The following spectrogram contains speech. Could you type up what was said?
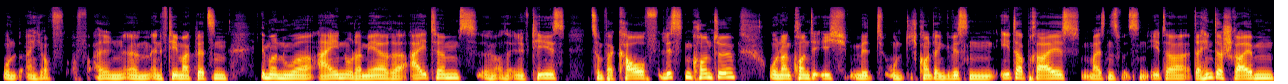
und eigentlich auf, auf allen ähm, NFT-Marktplätzen immer nur ein oder mehrere Items, äh, also NFTs, zum Verkauf listen konnte. Und dann konnte ich mit, und ich konnte einen gewissen Ether-Preis, meistens ist ein Ether, dahinter schreiben,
